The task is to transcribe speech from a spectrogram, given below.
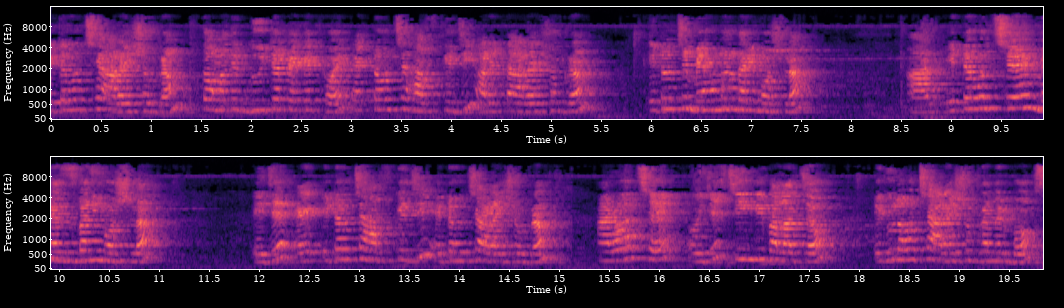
এটা হচ্ছে আড়াইশো গ্রাম। তো আমাদের দুইটা প্যাকেট হয়। একটা হচ্ছে হাফ কেজি আর একটা আড়াইশো গ্রাম। এটা হচ্ছে মেহমানদারি মশলা। আর এটা হচ্ছে মেজবানি মশলা। এই যে এটা হচ্ছে হাফ কেজি, এটা হচ্ছে আড়াইশো গ্রাম। আরও আছে ওই যে চিংড়ি বালা চাও। এগুলো হচ্ছে আড়াইশো গ্রামের বক্স।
